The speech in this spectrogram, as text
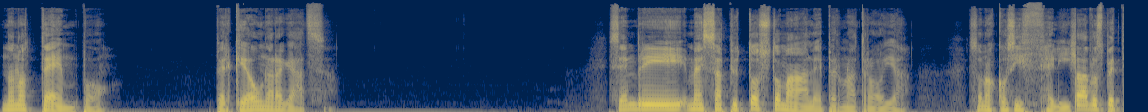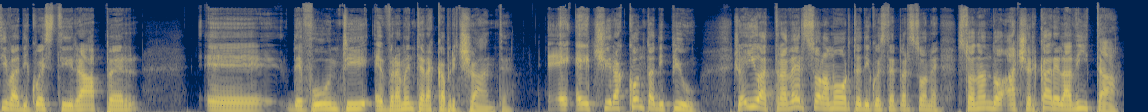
Non ho tempo. Perché ho una ragazza. Sembri messa piuttosto male per una troia. Sono così felice. La prospettiva di questi rapper eh, defunti è veramente raccapricciante. E, e, ci racconta di più. Cioè, io attraverso la morte di queste persone sto andando a cercare la vita.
